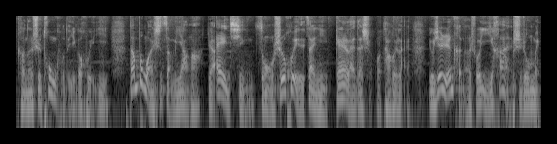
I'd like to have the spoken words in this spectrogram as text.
可能是痛苦的一个回忆。但不管是怎么样啊，这爱情总是会在你该来的时候他会来。有些人可能说遗憾是。种美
